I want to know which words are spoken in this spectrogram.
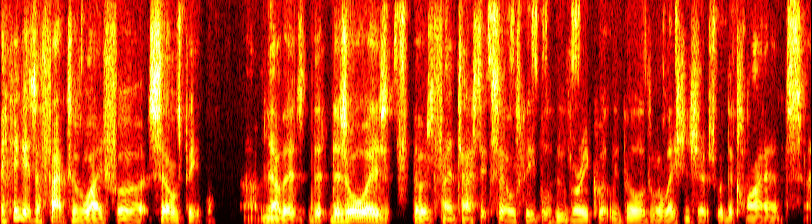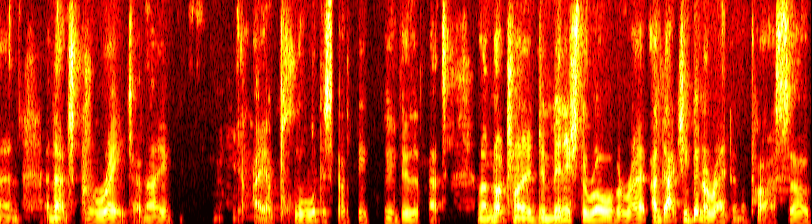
i think it's a fact of life for salespeople um, now, there's there's always those fantastic salespeople who very quickly build relationships with the clients, and and that's great. And I I applaud the salespeople who do that. And I'm not trying to diminish the role of a rep. I've actually been a rep in the past, so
